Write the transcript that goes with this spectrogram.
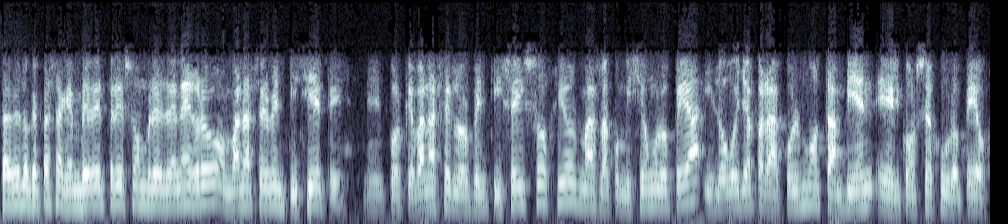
¿Sabes lo que pasa? Que en vez de tres hombres de negro van a ser 27, ¿eh? porque van a ser los 26 socios más la Comisión Europea y luego ya para colmo también el Consejo Europeo.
